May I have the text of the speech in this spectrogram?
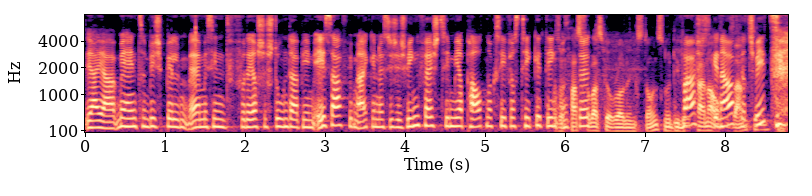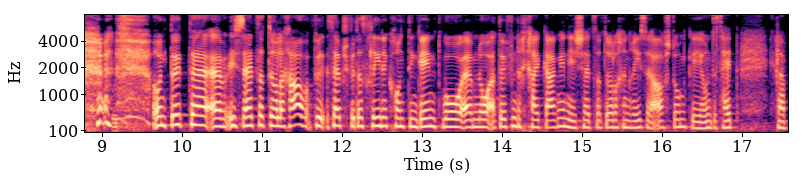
Ja, ja. Wir haben zum Beispiel, äh, wir sind von der ersten Stunde beim ESAF, beim Eidgenössischen Schwingfest, sind wir Partner fürs Ticketing. Also fast so was für Rolling Stones, nur die fast, keiner genau, für die Schweiz. und dort äh, ist es natürlich auch, für, selbst für das kleine Kontingent, das ähm, noch an die Öffentlichkeit gegangen ist, hat es natürlich einen riesen Ansturm gegeben. Und es hat, ich glaube,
